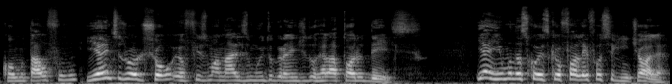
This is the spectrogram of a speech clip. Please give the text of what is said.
como está o fundo. E antes do roadshow, eu fiz uma análise muito grande do relatório deles. E aí, uma das coisas que eu falei foi o seguinte: olha,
